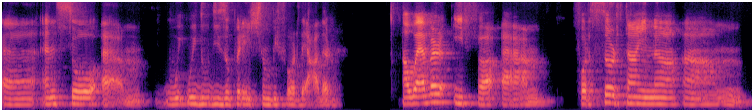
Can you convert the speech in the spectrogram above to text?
and so um, we, we do this operation before the other. However, if uh, um, for certain uh, um,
